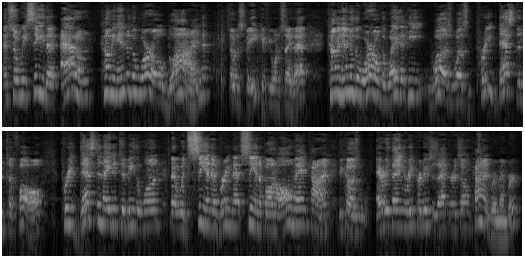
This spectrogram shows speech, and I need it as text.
And so we see that Adam coming into the world blind, so to speak, if you want to say that, coming into the world the way that he was, was predestined to fall, predestinated to be the one that would sin and bring that sin upon all mankind because everything reproduces after its own kind, remember?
